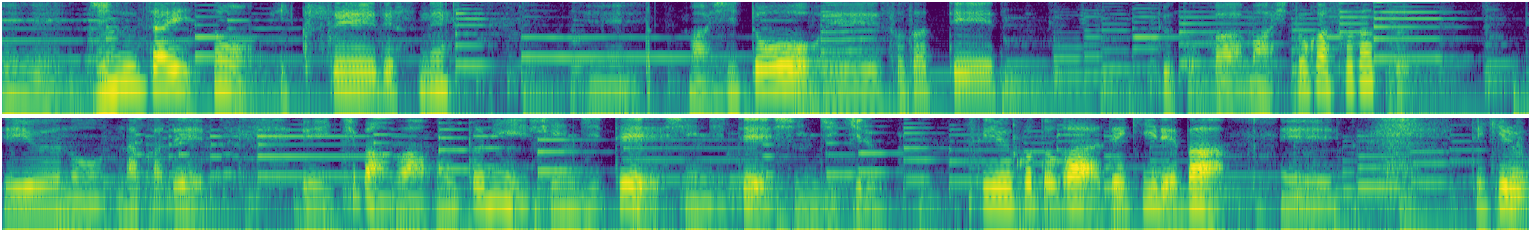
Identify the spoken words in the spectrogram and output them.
えー、人材の育成ですね。えまあ、人を、え育てるとか、まあ、人が育つっていうの中で、え一番は本当に信じて信じて信じきるっていうことができれば、えー、できる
